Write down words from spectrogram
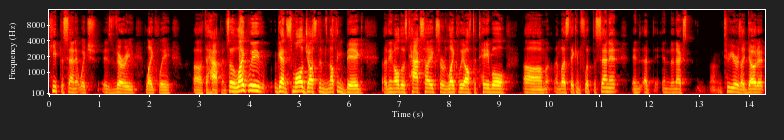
keep the Senate, which is very likely uh, to happen. So likely, again, small adjustments, nothing big. I think all those tax hikes are likely off the table um, unless they can flip the Senate in, at, in the next um, two years. I doubt it.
